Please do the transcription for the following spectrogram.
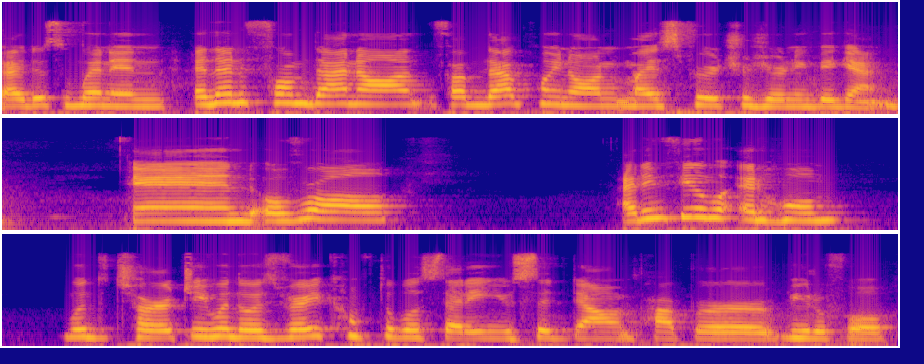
i just went in. And then from that on from that point on my spiritual journey began. And overall i didn't feel at home with the church even though it's very comfortable setting. You sit down proper beautiful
